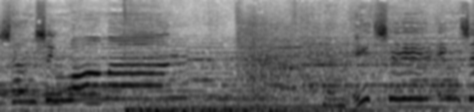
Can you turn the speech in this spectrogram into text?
相信我们能一起迎接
